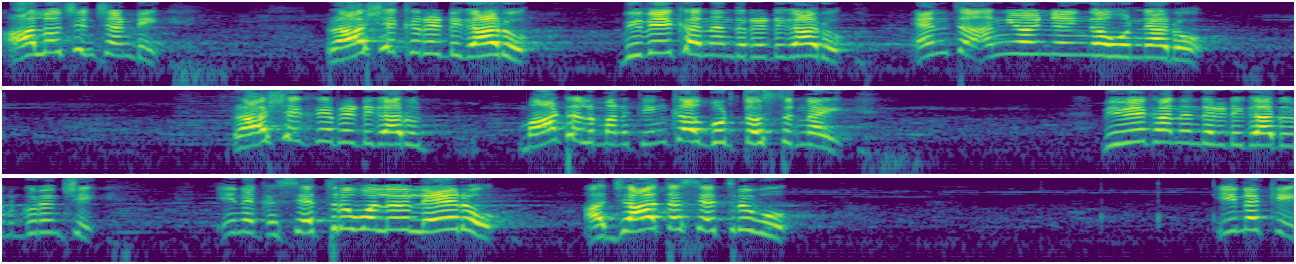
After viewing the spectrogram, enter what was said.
ఆలోచించండి. రాజశేఖర రెడ్డి గారు వివేకానంద రెడ్డి గారు ఎంత అన్యోన్యంగా ఉన్నారో. రాజశేఖర రెడ్డి గారు మాటలు మనకి ఇంకా గుర్తొస్తున్నాయి. వివేకానంద రెడ్డి గారి గురించి ఈయనకు శత్రువులు లేరు. అజాత శత్రువు. ఈయనకి.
